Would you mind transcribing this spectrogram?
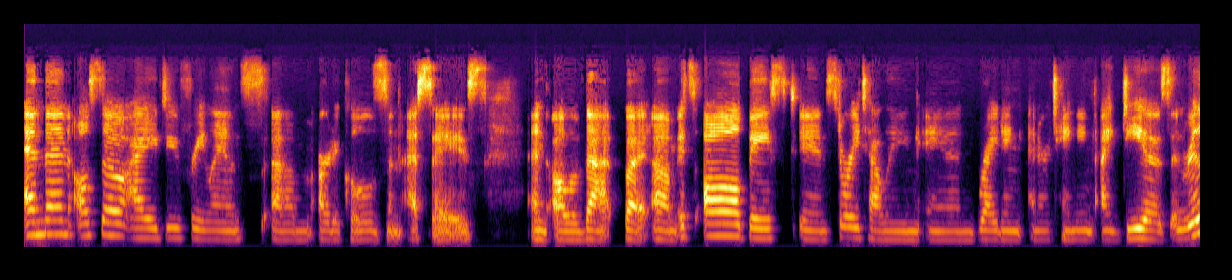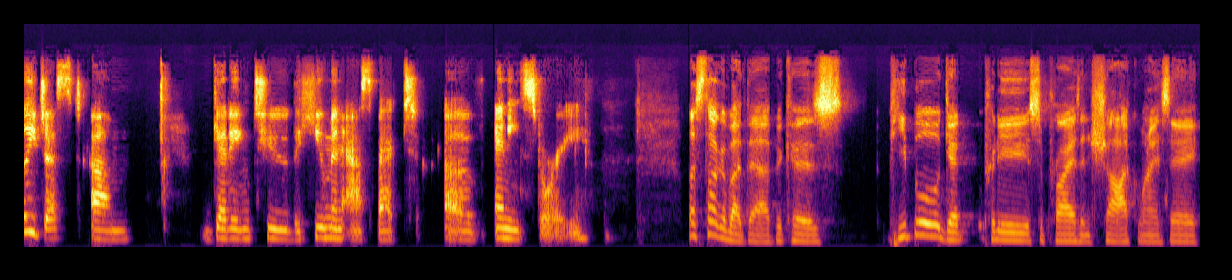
And then also, I do freelance um, articles and essays and all of that. But um, it's all based in storytelling and writing entertaining ideas and really just um, getting to the human aspect of any story. Let's talk about that because people get pretty surprised and shocked when I say,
